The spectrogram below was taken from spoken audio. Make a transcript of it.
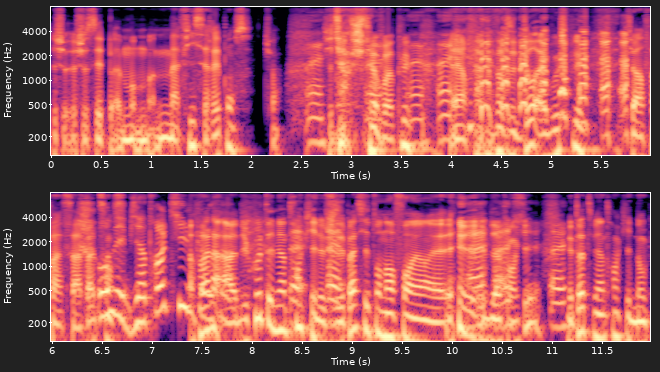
Je, je sais pas, ma fille, c'est réponse, tu vois. ouais. Je dire, je la vois plus. ouais, ouais. Et enfin, dans une tour, elle bouge plus. tu vois, enfin, ça a pas de On sens. est bien tranquille. Voilà, ah, du coup, t'es bien tranquille. Je sais pas si ton enfant est, est Ouais, bien ouais, tranquille, mais toi, t'es bien tranquille. Donc,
